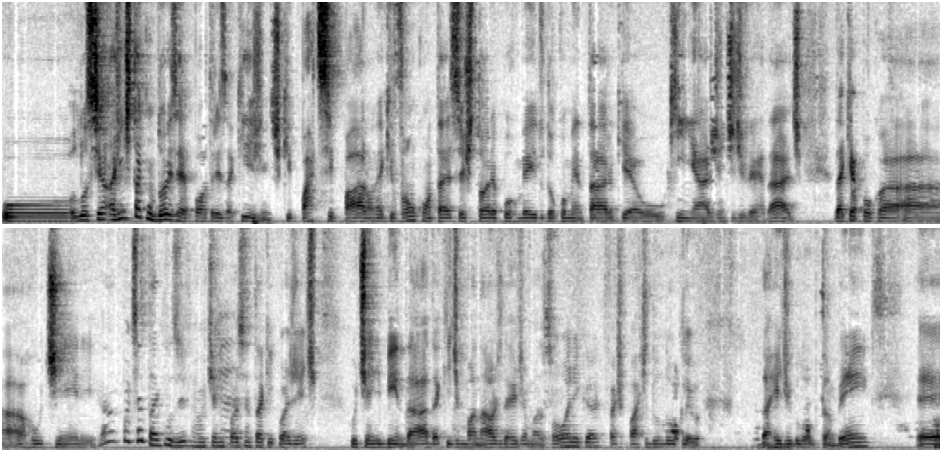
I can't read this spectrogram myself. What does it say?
O Luciano, a gente tá com dois repórteres aqui, gente, que participaram, né? Que vão contar essa história por meio do documentário que é o Quinhá Gente de Verdade. Daqui a pouco a, a, a Rutiene. Ah, pode sentar, inclusive. A Rutiene pode sentar aqui com a gente. Rutiene Bindá, daqui de Manaus, da rede amazônica, faz parte do núcleo da Rede Globo também. É,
